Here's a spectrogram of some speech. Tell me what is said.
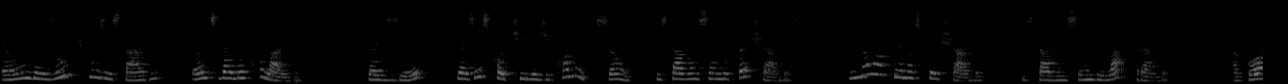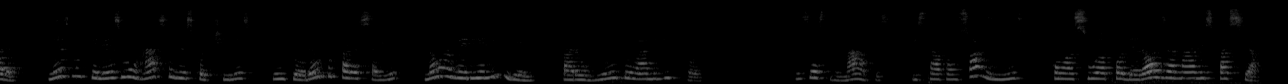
é um dos últimos estágios antes da decolagem. Quer dizer que as escotilhas de conexão estavam sendo fechadas. E não apenas fechadas, estavam sendo lacradas. Agora, mesmo que ele esmurrasse as escotilhas, implorando para sair, não haveria ninguém para ouvi-lo do lado de fora. Os astronautas estavam sozinhos com a sua poderosa nave espacial,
